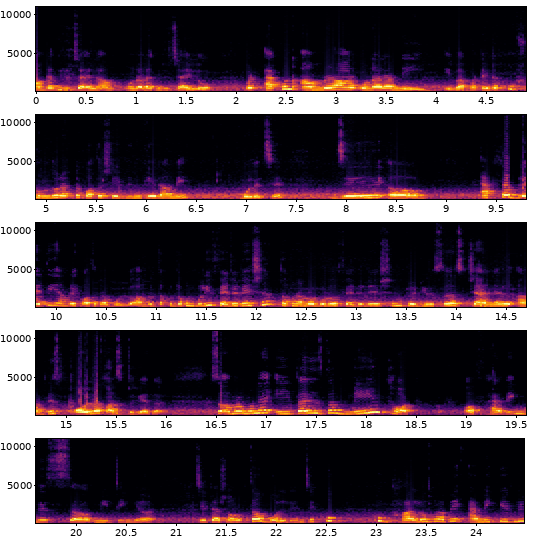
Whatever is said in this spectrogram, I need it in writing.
আমরা কিছু চাইলাম, ওনারা কিছু চাইলো বাট এখন আমরা আর ওনারা নেই, এই ব্যাপারটা। এটা খুব সুন্দর একটা কথা সেদিনকে রানে। বলেছে যে একটা ব্রেথেই আমরা কথাটা বলল। আমরা তখন যখন বলি ফেডারেশন তখন আমরা বলব federation producers channel artist all of us together so আমার মনে হয় এইটা is the main thought of having this meeting here যেটা সৌরভদাও বললেন যে খুব খুব ভালোভাবে অ্যামিকেবলি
